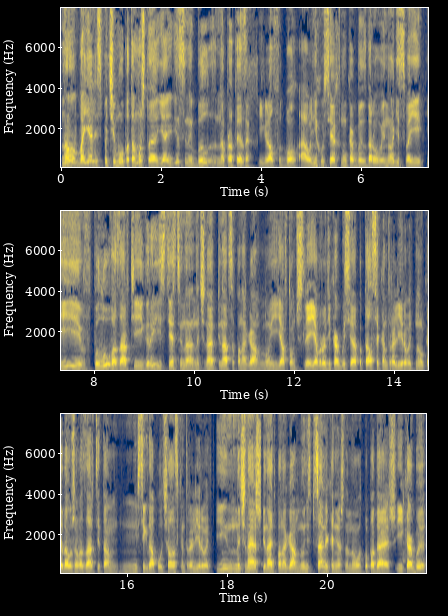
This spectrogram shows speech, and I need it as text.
Но боялись почему? Потому что я единственный был на протезах, играл в футбол. А у них у всех, ну, как бы здоровые ноги свои. И в пылу, в азарте игры, естественно, начинают пинаться по ногам. Ну, и я в том числе. Я вроде как бы себя пытался контролировать, но когда уже в азарте, там не всегда получалось контролировать. И начинаешь пинать по ногам. Ну, не специально, конечно, но вот попадаешь. И как бы,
